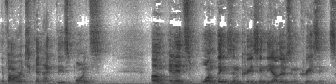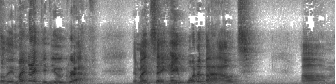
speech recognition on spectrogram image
if I were to connect these points. Um, and it's one thing's increasing, the other's increasing. So they might not give you a graph. They might say, hey, what about um,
